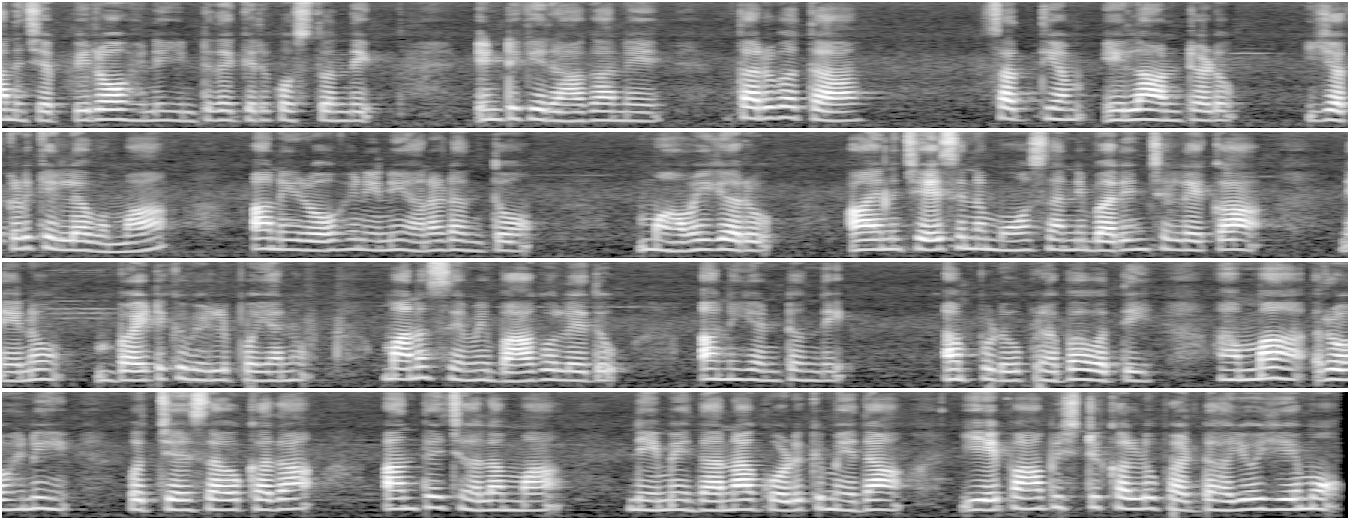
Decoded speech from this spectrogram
అని చెప్పి రోహిణి ఇంటి దగ్గరికి వస్తుంది. ఇంటికి రాగానే తరువాత సత్యం ఇలా అంటాడు. ఎక్కడికి వెళ్ళావమ్మా అని రోహిణిని అనడంతో మామయ్య గారు ఆయన చేసిన మోసాన్ని భరించలేక నేను బయటికి వెళ్ళిపోయాను. మనసేమీ బాగోలేదు అని అంటుంది. అప్పుడు ప్రభావతి అమ్మ రోహిణి వచ్చేసావు కదా? అంతే చాలమ్మా. నీ మీద నా కొడుకు మీద ఏ పాపిష్టి కళ్ళు పడ్డాయో ఏమో.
